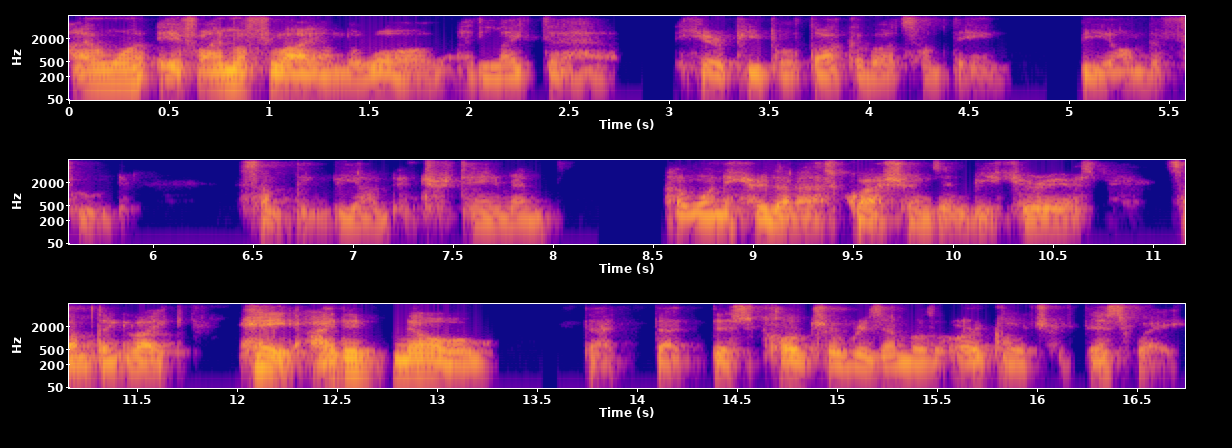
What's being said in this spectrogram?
I want if i'm a fly on the wall i'd like to hear people talk about something beyond the food something beyond entertainment I want to hear them ask questions and be curious. Something like, hey, I didn't know that that this culture resembles our culture this way.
